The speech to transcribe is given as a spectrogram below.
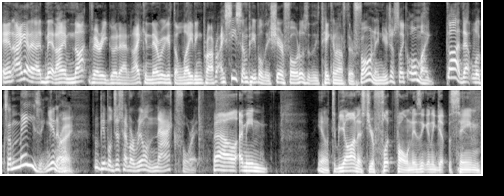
And I got to admit, I am not very good at it. I can never get the lighting proper. I see some people, they share photos that they've taken off their phone, and you're just like, oh my God, that looks amazing. You know, Right. some people just have a real knack for it. Well, I mean, you know, to be honest, your flip phone isn't going to get the same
